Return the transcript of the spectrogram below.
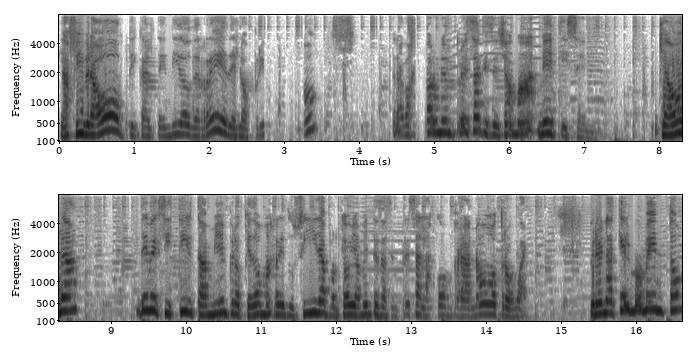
la fibra óptica, el tendido de redes, los primeros, ¿no? Trabajé para una empresa que se llama Netizen, que ahora debe existir también, pero quedó más reducida porque obviamente esas empresas las compran otros, bueno. Pero en aquel momento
